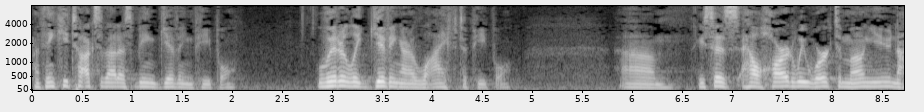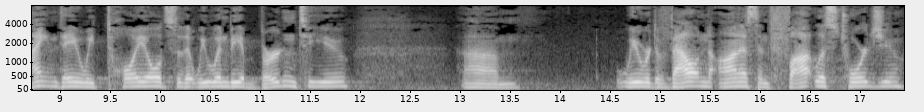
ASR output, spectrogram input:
I think he talks about us being giving people literally giving our life to people. Um, he says how hard we worked among you. Night and day we toiled so that we wouldn't be a burden to you. Um, we were devout and honest and thoughtless towards you.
